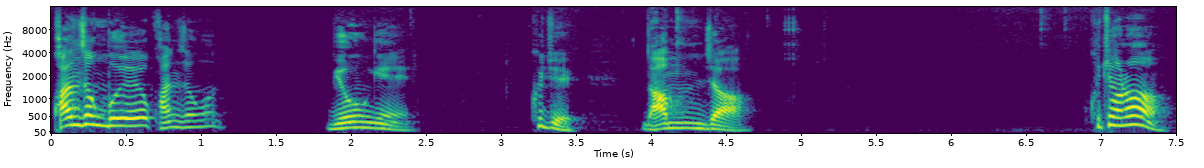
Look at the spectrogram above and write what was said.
관성 뭐예요? 관성은 명예. 그지? 남자. 그렇잖아.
